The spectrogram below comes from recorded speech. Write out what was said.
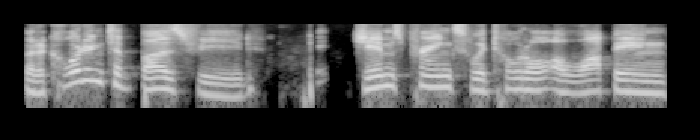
but according to BuzzFeed, Jim's pranks would total a whopping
